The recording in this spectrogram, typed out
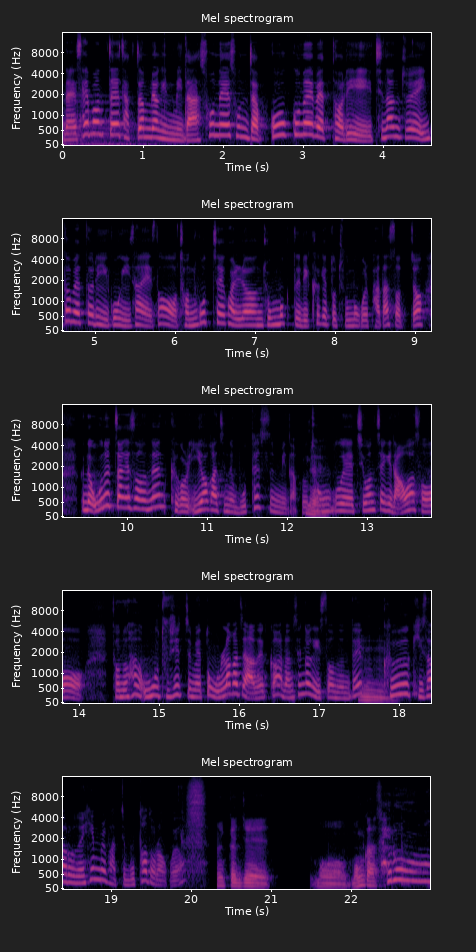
네, 세 번째 작전명입니다. 손에 손잡고 꿈의 배터리. 지난주에 인터배터리 2024에서 전고체 관련 종목들이 크게 또 주목을 받았었죠. 근데 오늘 장에서는 그걸 이어가지는 못했습니다. 그리고 네. 정부의 지원책이 나와서 저는 한 오후 2시쯤에 또 올라가지 않을까라는 생각이 있었는데 음. 그 기사로는 힘을 받지 못하더라고요. 그러니까 이제 뭐 뭔가 새로운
